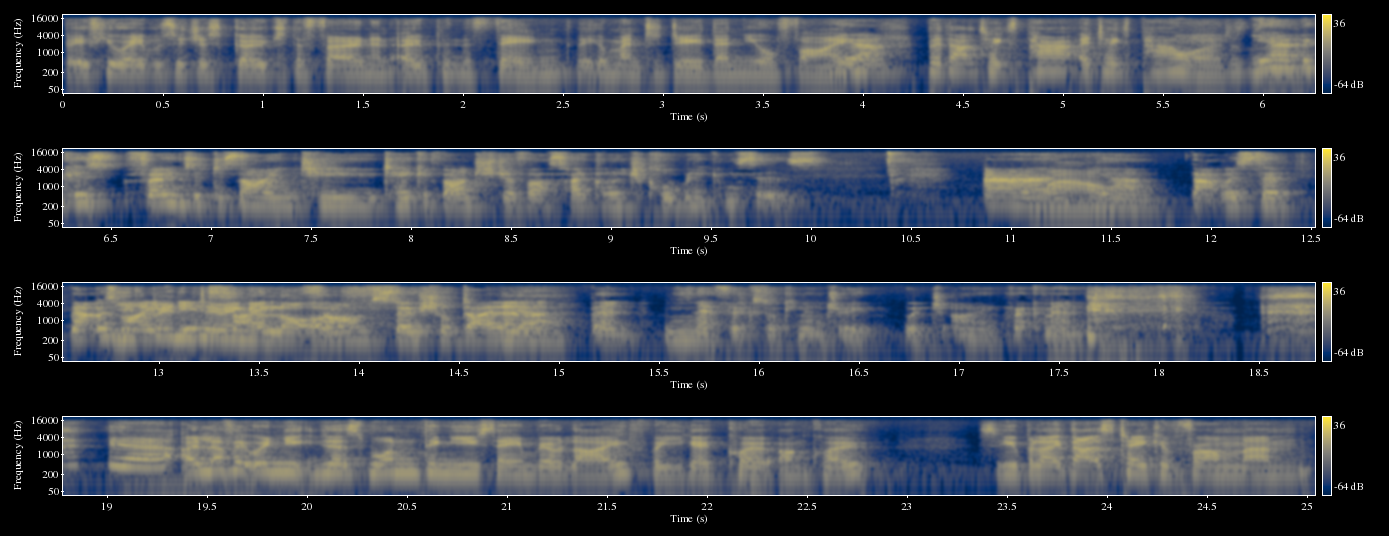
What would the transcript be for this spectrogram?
But if you're able to just go to the phone and open the thing that you're meant to do, then you're fine. Yeah. But that takes power. It takes power, doesn't Yeah, it? Yeah, because phones are designed to take advantage of our psychological weaknesses. And Wow. yeah, that was the that was You've my been insight doing a lot of- from Social Dilemma, Yeah. the Netflix documentary, which I recommend. Yeah, I love it when you. That's one thing you say in real life where you go quote unquote. So you'd be like, that's taken from um,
